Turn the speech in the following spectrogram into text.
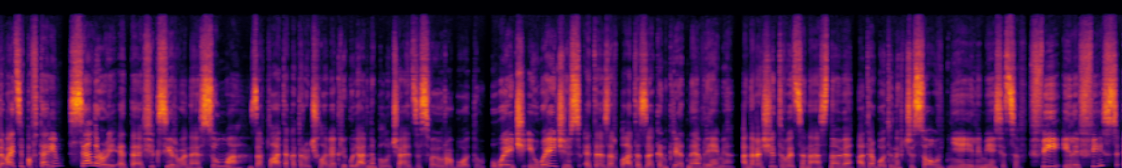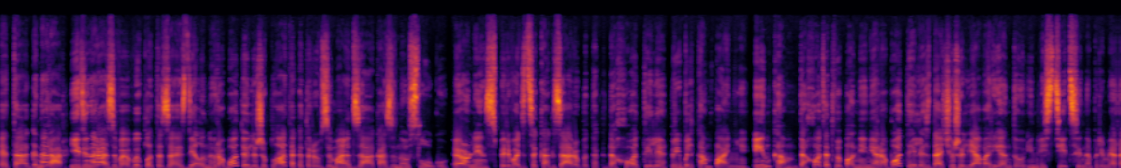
Давайте повторим. Salary — это фиксированная сумма, зарплата, которую человек регулярно получает за свою работу. Wage и wages — это зарплата за конкретное время. Она рассчитывается на основе отработанных часов, дней или месяцев. Fee или fees — это гонорар, единоразовая выплата за сделанную работу или же плата, которую взимают за оказанную услугу. Earnings переводится как заработок, доход или прибыль компании. Income — доход от выполнения работы или сдачи жилья в аренду, инвестиций, например.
